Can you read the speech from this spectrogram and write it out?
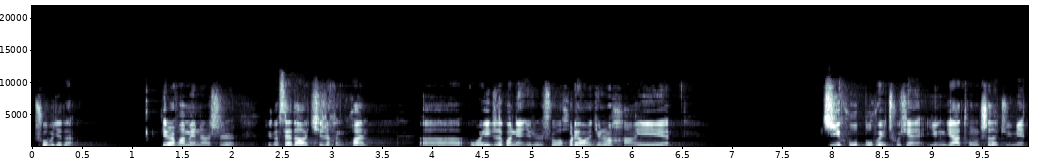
初步阶段。第二方面呢是这个赛道其实很宽。呃，我一直的观点就是说，互联网金融行业几乎不会出现赢家通吃的局面。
